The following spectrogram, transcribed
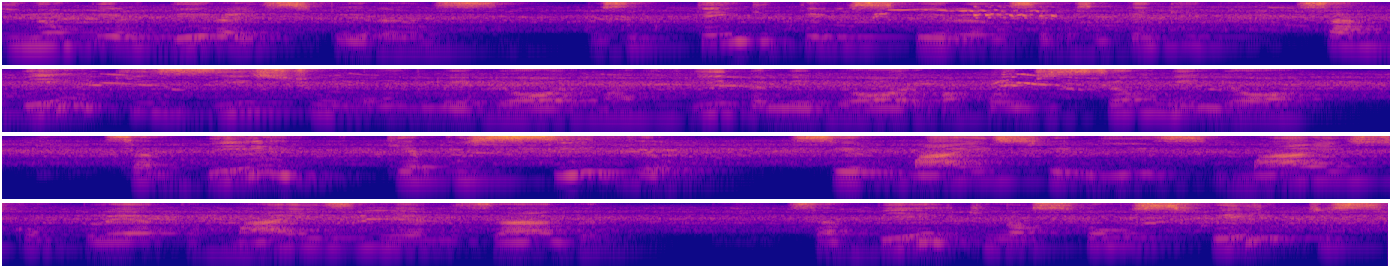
e não perder a esperança. Você tem que ter esperança, você tem que saber que existe um mundo melhor, uma vida melhor, uma condição melhor. Saber que é possível ser mais feliz, mais completa, mais realizada. Saber que nós fomos feitos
